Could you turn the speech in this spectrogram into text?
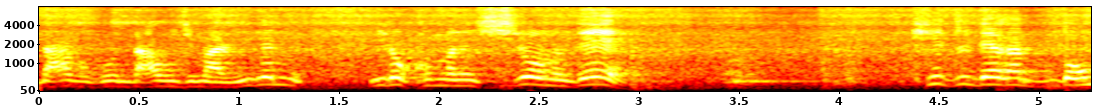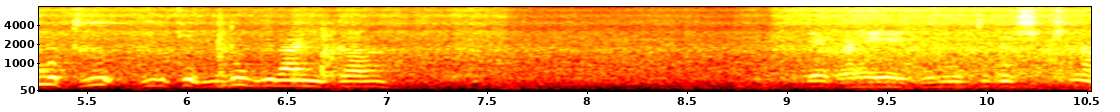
나보고 나오지 말라. 이건 이렇게만 싫어하는데 걔도 내가 너무 드, 이렇게 녹이 나니까 내가 해야지. 뭐 누굴 시키나.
